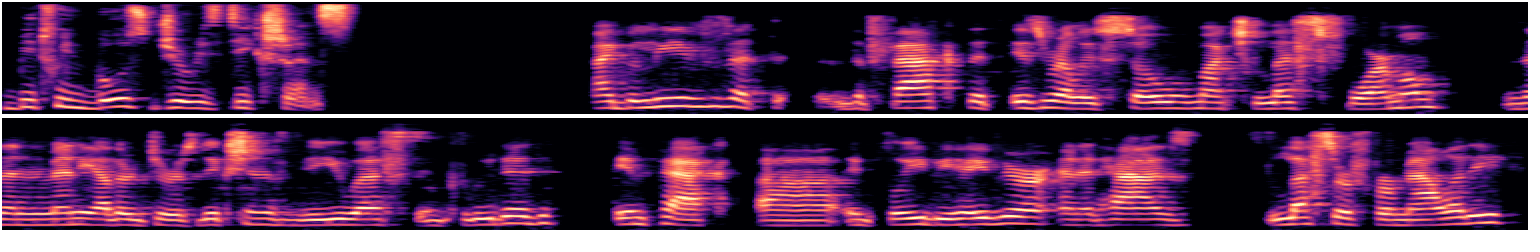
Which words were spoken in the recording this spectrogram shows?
between both jurisdictions? I believe that the fact that Israel is so much less formal than many other jurisdictions, the U.S. included, impact uh, employee behavior, and it has lesser formality.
